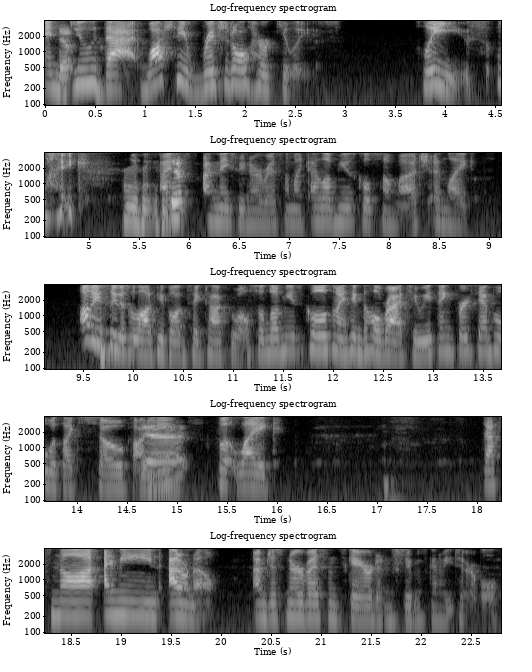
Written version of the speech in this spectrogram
And yep. do that. Watch the original Hercules. Please. Like I Yep. just it makes me nervous. I'm like, I love musicals so much, and like, obviously, there's a lot of people on TikTok who also love musicals, and I think the whole Ratatouille thing, for example, was like so funny. yeah, But like, that's not. I mean, I don't know. I'm just nervous and scared and assume it's gonna be terrible.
